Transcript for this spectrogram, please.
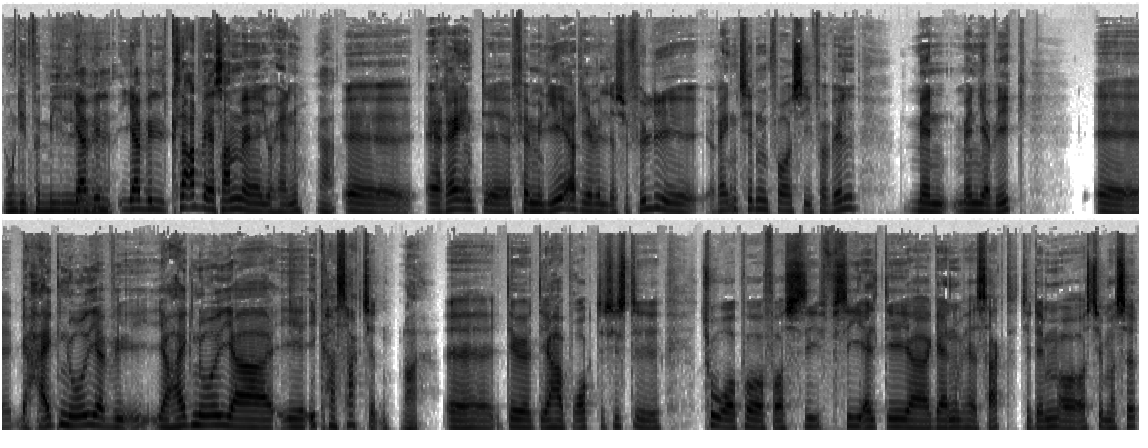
nogen af din familie? Jeg vil, jeg vil klart være sammen med Johanne. Ja. Øh, er rent øh, familiært. Jeg vil da selvfølgelig ringe til dem for at sige farvel, men, men jeg vil ikke, øh, jeg har ikke noget, jeg, vil, jeg har ikke noget, jeg øh, ikke har sagt til dem. Nej. Øh, det er det, jeg har brugt de sidste to år på for at sige, sige alt det, jeg gerne vil have sagt til dem, og også til mig selv.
